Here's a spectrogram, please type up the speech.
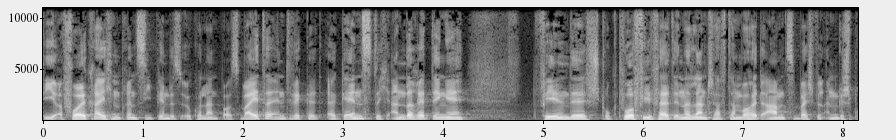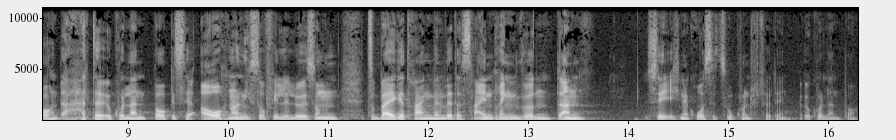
die erfolgreichen Prinzipien des Ökolandbaus weiterentwickelt, ergänzt durch andere Dinge, fehlende Strukturvielfalt in der Landschaft haben wir heute Abend zum Beispiel angesprochen. Da hat der Ökolandbau bisher auch noch nicht so viele Lösungen zu beigetragen. Wenn wir das reinbringen würden, dann sehe ich eine große Zukunft für den Ökolandbau.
